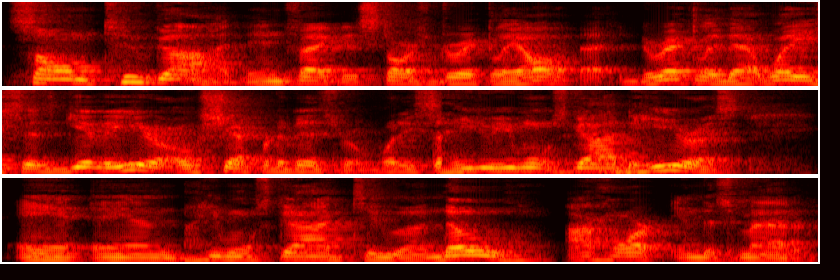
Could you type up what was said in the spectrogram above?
psalm to God. In fact, it starts directly off, directly that way. He says, "Give ear, O shepherd of Israel." What he said, he, he wants God to hear us and and he wants God to uh, know our heart in this matter.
